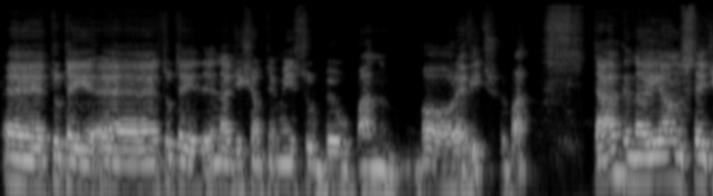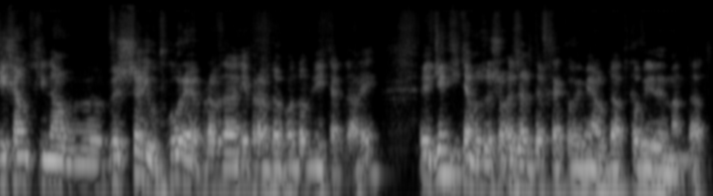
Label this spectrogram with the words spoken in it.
E, tutaj, e, tutaj na dziesiątym miejscu był pan Borewicz chyba. Tak, no i on z tej dziesiątki no, wystrzelił w górę, prawda, nieprawdopodobnie i tak dalej. Dzięki temu zresztą SLD w Krakowie miał dodatkowy jeden mandat.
